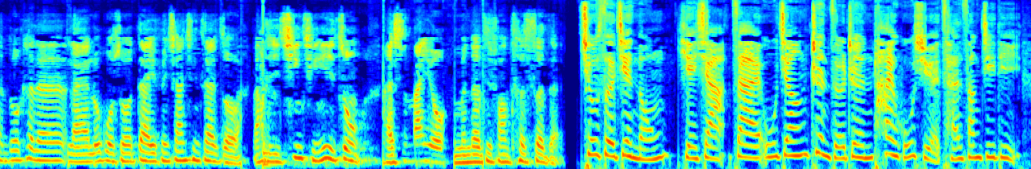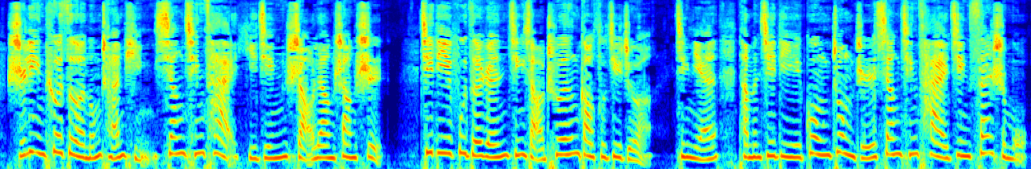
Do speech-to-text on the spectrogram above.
很多客人来，如果说带一份香青菜走，然后以亲情意重，还是蛮有我们的地方特色的。秋色渐浓，眼下在吴江震泽镇太湖雪蚕桑基地，时令特色农产品香青菜已经少量上市。基地负责人金小春告诉记者，今年他们基地共种植香青菜近三十亩，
